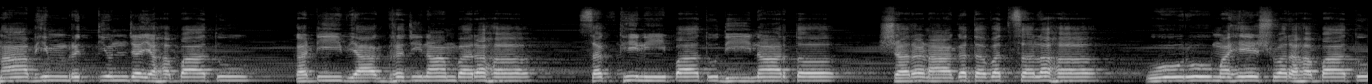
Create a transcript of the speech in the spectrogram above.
नाभिं मृत्युञ्जयः पातु कटिव्याघ्रजिनाम्बरः सक्थिनी पातु दीनार्त शरणागतवत्सलः ऊरू महेश्वरः पातु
